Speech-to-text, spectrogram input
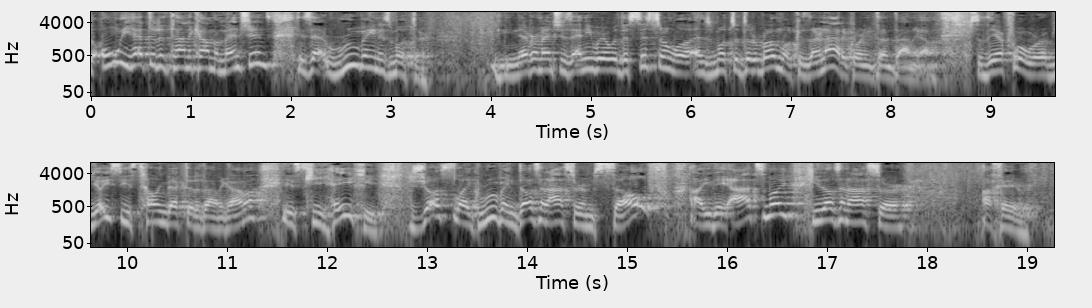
The only to the Tanakhama mentions is that Reuven is mutter. He never mentions anywhere with the sister-in-law and his mutter to the brother-in-law because they're not according to the Tanagama. So therefore, where Rabbi Yossi is telling back to the Tanagama is kihechi. Just like Reuven doesn't answer himself, i.e. atzmai, he doesn't answer acher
